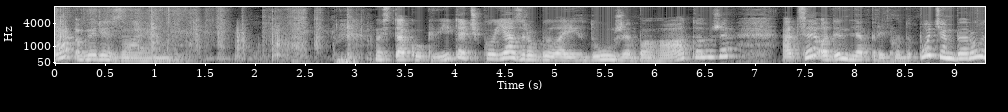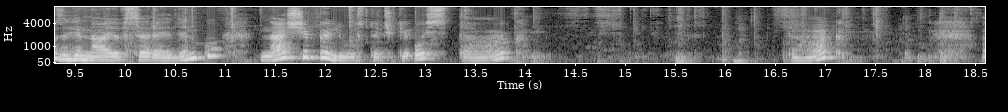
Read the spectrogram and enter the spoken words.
Та вирізаємо. Ось таку квіточку. Я зробила їх дуже багато вже, а це один для прикладу. Потім беру, згинаю всерединку наші пелюсточки. Ось так. Так. А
